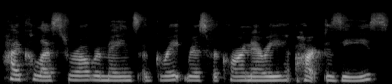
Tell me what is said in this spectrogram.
High cholesterol remains a great risk for coronary heart disease.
